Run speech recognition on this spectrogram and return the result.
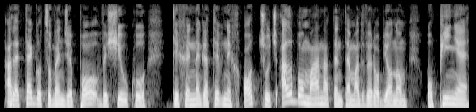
ale tego, co będzie po wysiłku, tych negatywnych odczuć, albo ma na ten temat wyrobioną opinię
